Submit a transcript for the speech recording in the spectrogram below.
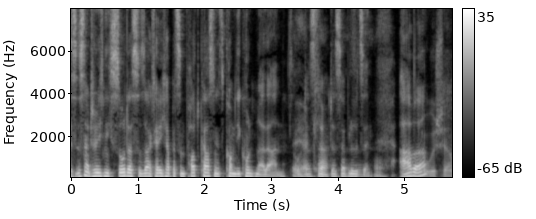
es ist natürlich nicht so, dass du sagst, hey, ich habe jetzt einen Podcast und jetzt kommen die Kunden alle an. So, Ja, das, klar. Ist, das ist ja Blödsinn. Ja. Aber Logisch, ja.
